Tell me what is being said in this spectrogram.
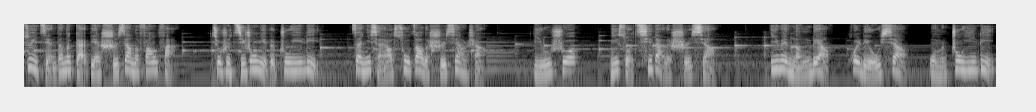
最简单的改变实相的方法，就是集中你的注意力在你想要塑造的实相上。比如说，你所期待的实相，因为能量会流向我们注意力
